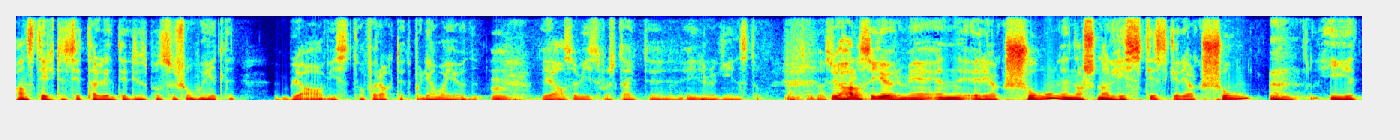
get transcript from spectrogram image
han stilte sitt talent til disposisjon for Hitler, ble avvist og foraktet fordi han var jøde. Mm. Det altså viser hvor sterkt eh, ideologien sto. Så vi har altså å gjøre med en reaksjon, en nasjonalistisk reaksjon i et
